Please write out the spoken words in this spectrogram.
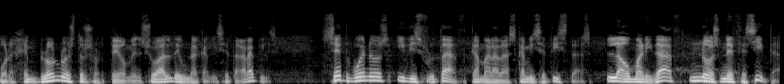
por ejemplo, nuestro sorteo mensual de una camiseta gratis. Sed buenos y disfrutad, camaradas camisetistas. La humanidad nos necesita.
